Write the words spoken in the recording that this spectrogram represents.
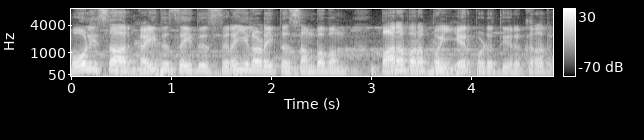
போலீசார் கைது செய்து சிறையில் அடைத்த சம்பவம் பரபரப்பை ஏற்படுத்தி இருக்கிறது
